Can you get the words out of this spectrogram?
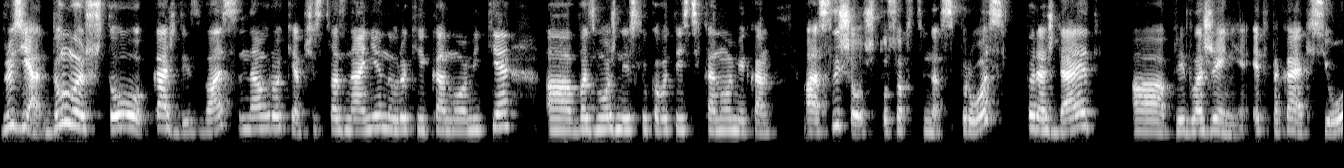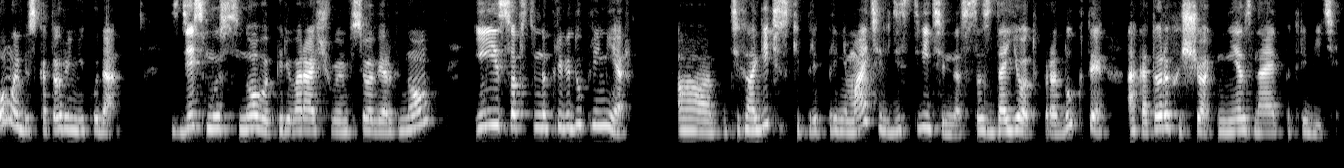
Друзья, думаю, что каждый из вас на уроке обществознания, на уроке экономики, а, возможно, если у кого-то есть экономика, а, слышал, что, собственно, спрос порождает а, предложение. Это такая аксиома, без которой никуда. Здесь мы снова переворачиваем все вверх дном. И, собственно, приведу пример. А, технологический предприниматель действительно создает продукты, о которых еще не знает потребитель.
